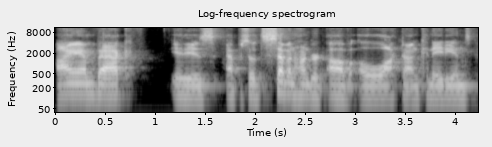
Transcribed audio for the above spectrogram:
I am back. It is episode 700 of Locked On Canadiens.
